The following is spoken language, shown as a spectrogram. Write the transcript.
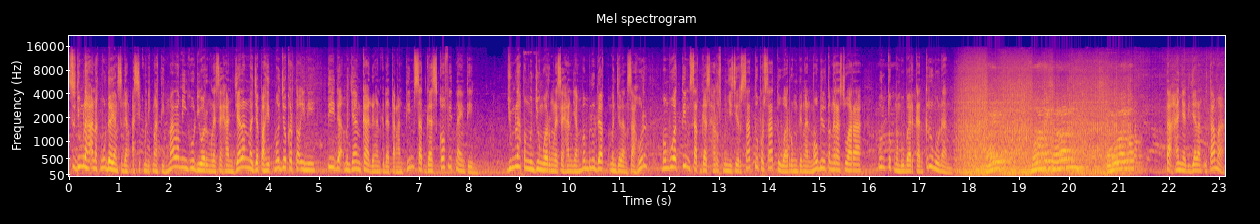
Sejumlah anak muda yang sedang asik menikmati malam minggu di warung lesehan Jalan Majapahit, Mojokerto ini tidak menyangka dengan kedatangan tim Satgas COVID-19. Jumlah pengunjung warung lesehan yang membludak menjelang sahur membuat tim Satgas harus menyisir satu persatu warung dengan mobil pengeras suara untuk membubarkan kerumunan. Tak hanya di jalan utama,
